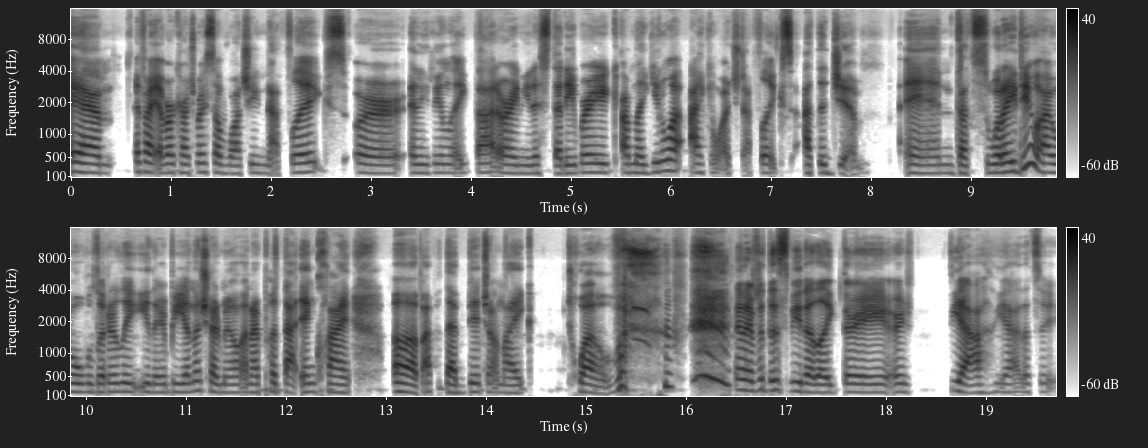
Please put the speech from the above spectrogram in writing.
and if I ever catch myself watching Netflix or anything like that, or I need a study break, I'm like, you know what? I can watch Netflix at the gym and that's what I do. I will literally either be on the treadmill and I put that incline up. I put that bitch on like 12 and I put the speed at like 3 or yeah, yeah, that's it.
